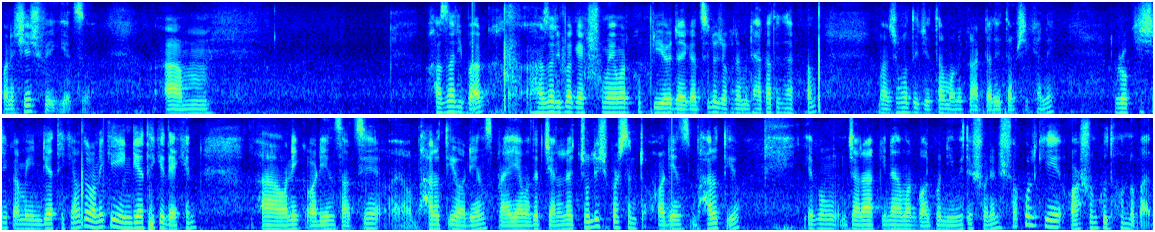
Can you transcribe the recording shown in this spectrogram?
মানে শেষ হয়ে গিয়েছে। হাজারিবাগ। হাজারিবাগ এক সময় আমার খুব প্রিয় জায়গা ছিল, যখন আমি ঢাকাতে থাকতাম। মাঝে মধ্যে যেতাম, অনেক আড্ডা দিতাম সেখানে। রকি শেখ আমি ইন্ডিয়া থেকে, আমাদের অনেকে ইন্ডিয়া থেকে দেখেন। অনেক অডিয়েন্স আছে ভারতীয় অডিয়েন্স প্রায় আমাদের চ্যানেলের চল্লিশ পার্সেন্ট অডিয়েন্স ভারতীয়। এবং যারা কিনা আমার গল্প নিয়মিত শোনেন, সকলকে অসংখ্য ধন্যবাদ।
